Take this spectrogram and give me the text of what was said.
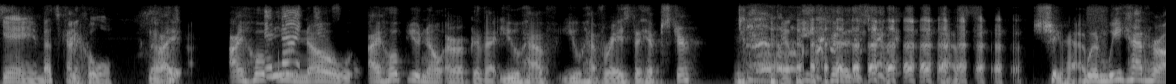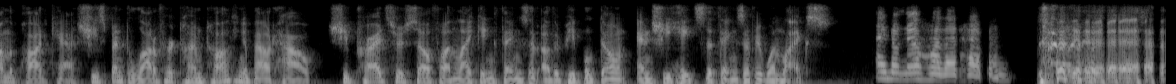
game. that's That's kind of pretty cool. No, I I hope you know. is- I hope you know, Erica, that you have you have raised a hipster. Yep. Because she, You when we had her on the podcast, she spent a lot of her time talking about how she prides herself on liking things that other people don't, and she hates the things everyone likes. I don't know how that happened.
